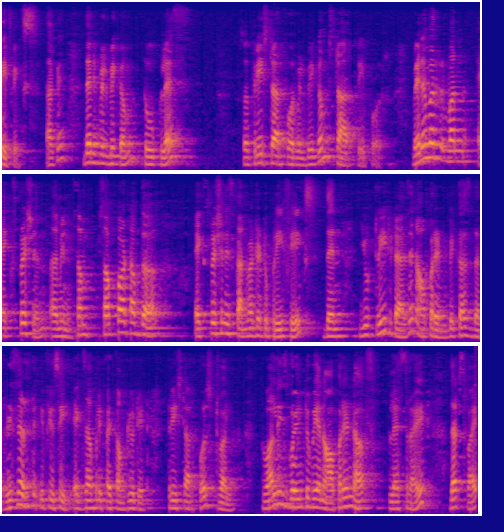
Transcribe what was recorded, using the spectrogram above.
prefix okay? Then it will become 2 plus. So 3 star 4 will become star 3 4. Whenever one expression, I mean some subpart of the expression is converted to prefix, then you treat it as an operand because the result, if you see, example if I compute it, 3 star 4 is 12. 12 is going to be an operand of plus, right? That's why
